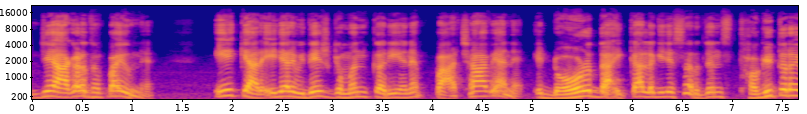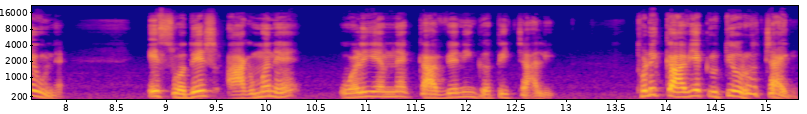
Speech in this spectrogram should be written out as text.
જે આગળ ધપાયું ને, એ ક્યારે? એ જ્યારે વિદેશ ગમન કરી અને પાછા આવ્યા ને, એ દોઢ દાયકા લગી જે સર્જન સ્થગિત રહ્યું ને, એ સ્વદેશ આગમને વળી એમને કાવ્યની ગતિ ચાલી. થોડીક કાવ્ય કૃતિઓ રચાઈ.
